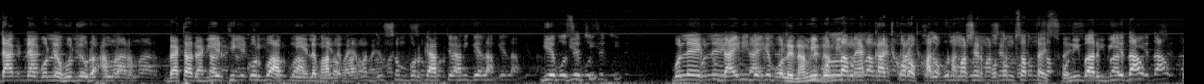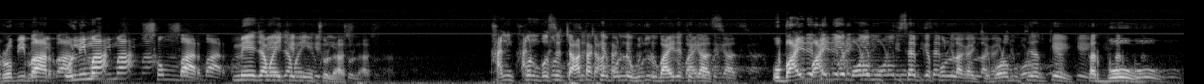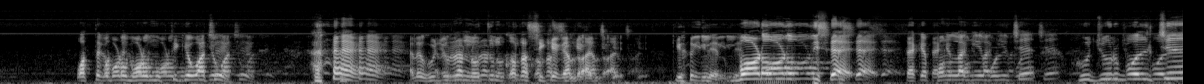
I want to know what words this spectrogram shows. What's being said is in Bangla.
ডাক দিয়ে বললে হুজুর আমার বেটার বিয়ে ঠিক করব আপনি এলে ভালো হয়। আমার দূর সম্পর্কে আত্মীয় আমি গেলাম গিয়ে বসেছি। বলে একটু ডায়েরি দেখে বলেন। আমি বললাম এক কাজ করো ফাল্গুন মাসের প্রথম সপ্তাহে শনিবার বিয়ে দাও রবিবার অলিমা সোমবার মেয়ে জামাইকে নিয়ে চলে আসো খানিকক্ষণ বসে চাটা খেয়ে বললে হুজুর বাইরে থেকে আসি ও বাইরে থেকে গিয়ে বড় মুফতি সাহেবকে ফোন লাগাইছে। বড় মুফতি সাহেবকে তার বউ ওর থেকে বড় বড় মুফতি কেউ আছে আরে হুজুররা নতুন কথা শিখে গেল আজকে। কি হইলেন? বড় তাকে ফোন লাগিয়ে বলছে, হুজুর বলছে,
